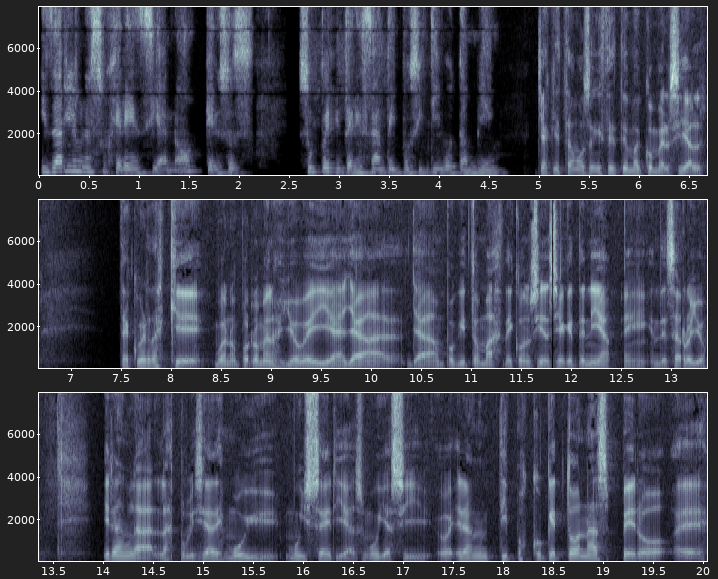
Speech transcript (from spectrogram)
y darle una sugerencia, ¿no? Que eso es súper interesante y positivo también. Ya que estamos en este tema comercial, ¿te acuerdas que, bueno, por lo menos yo veía ya, ya un poquito más de conciencia que tenía en, desarrollo? Eran las publicidades muy, muy serias, muy así. Eran tipos coquetonas, pero eh,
